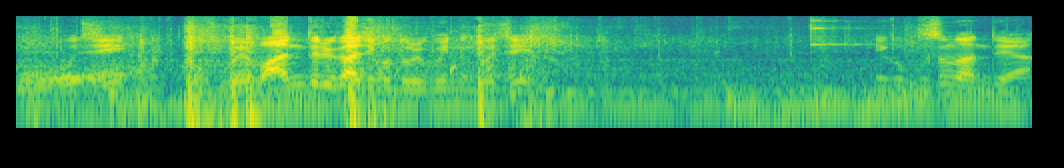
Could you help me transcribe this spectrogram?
뭐지? 왜 완드를 가지고 놀고 있는 거지? 이거 무슨 완드야?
